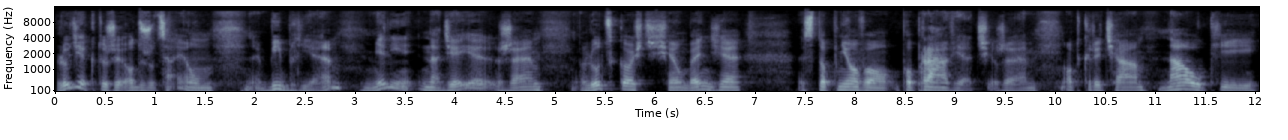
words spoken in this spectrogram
Ludzie, którzy odrzucają Biblię, mieli nadzieję, że ludzkość się będzie stopniowo poprawiać, że odkrycia nauki,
